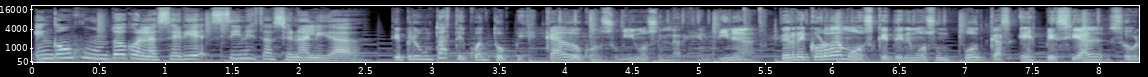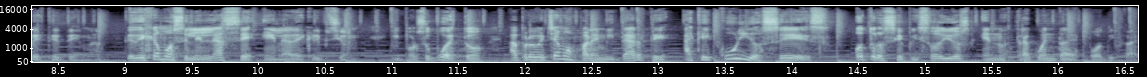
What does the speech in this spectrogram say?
en conjunto con la serie sin estacionalidad. ¿Te preguntaste cuánto pescado consumimos en la Argentina? Te recordamos que tenemos un podcast especial sobre este tema. Te dejamos el enlace en la descripción. Y por supuesto, aprovechamos para invitarte a que curioses otros episodios en nuestra cuenta de Spotify.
